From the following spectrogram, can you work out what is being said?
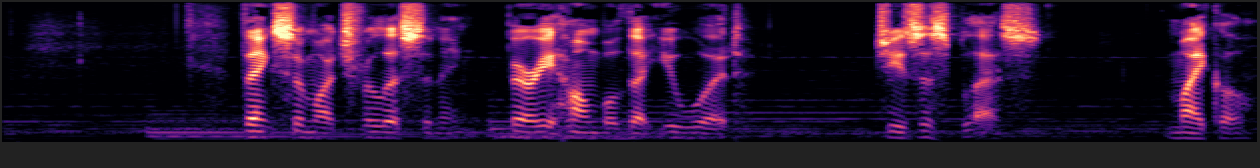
Thanks so much for listening. Very humbled that you would. Jesus bless. Michael.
